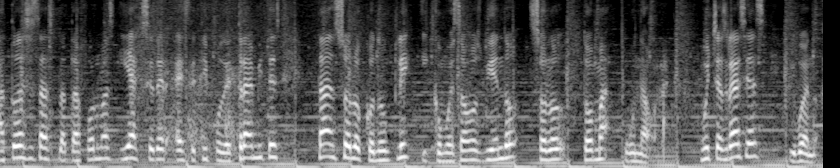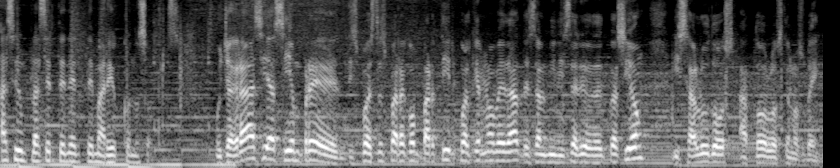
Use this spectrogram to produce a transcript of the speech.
a todas estas plataformas y acceder a este tipo de trámites tan solo con un clic y como estamos viendo, solo toma una hora. Muchas gracias y bueno, ha sido un placer tenerte Mario con nosotros. Muchas gracias, siempre dispuestos para compartir cualquier novedad desde el Ministerio de Educación y saludos a todos los que nos ven.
